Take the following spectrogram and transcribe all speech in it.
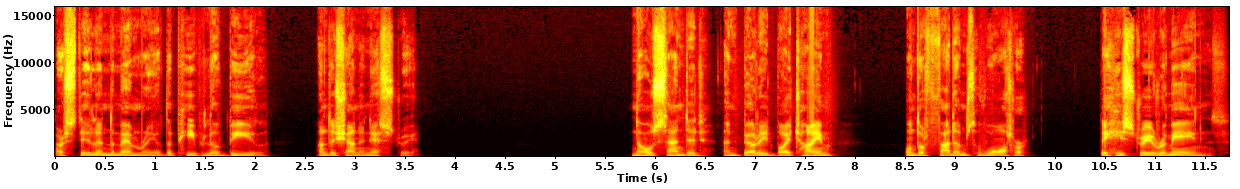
are still in the memory of the people of Beale and the Shannon Estuary now sanded and buried by time under fathoms of water. The history remains.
